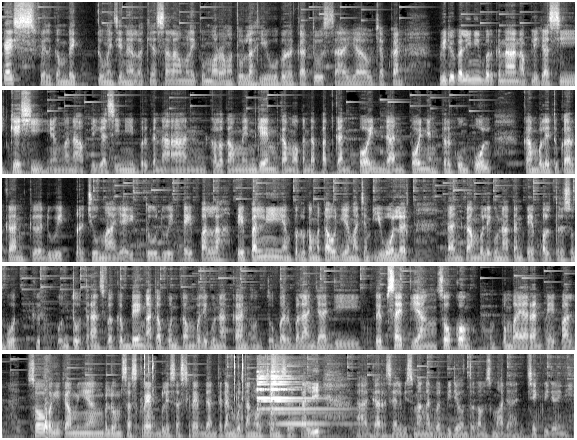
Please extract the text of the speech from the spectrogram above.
Guys, welcome back to my channel. Oke, assalamualaikum warahmatullahi wabarakatuh. Saya ucapkan video kali ini berkenaan aplikasi Keshi, yang mana aplikasi ini berkenaan kalau kamu main game, kamu akan dapatkan poin dan poin yang terkumpul kamu boleh tukarkan ke duit percuma yaitu duit PayPal lah. PayPal nih yang perlu kamu tahu dia macam e-wallet dan kamu boleh gunakan PayPal tersebut ke, untuk transfer ke bank ataupun kamu boleh gunakan untuk berbelanja di website yang sokong pembayaran PayPal. So bagi kamu yang belum subscribe boleh subscribe dan tekan butang lonceng sekali agar saya lebih semangat buat video untuk kamu semua dan cek video ini.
